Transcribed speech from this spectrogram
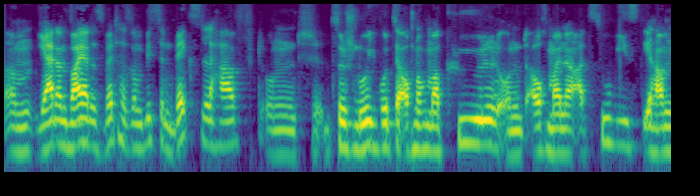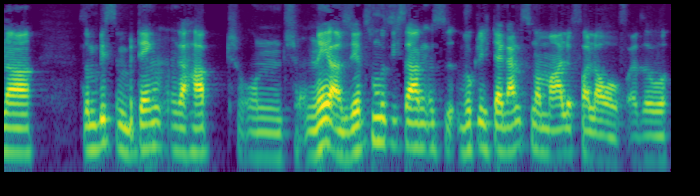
ähm, ja, dann war ja das Wetter so ein bisschen wechselhaft und zwischendurch wurde es ja auch nochmal kühl und auch meine Azubis, die haben da so ein bisschen Bedenken gehabt und nee, also jetzt muss ich sagen, ist wirklich der ganz normale Verlauf. Also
